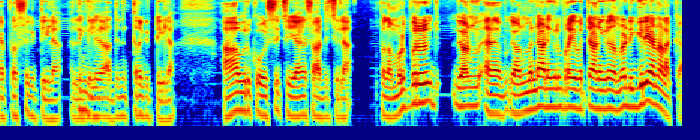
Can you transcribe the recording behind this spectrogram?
എ പ്ലസ് കിട്ടിയില്ല. അല്ലെങ്കിൽ അതിന് ഇത്ര കിട്ടിയില്ല. ആ ഒരു കോഴ്സ് ചെയ്യാൻ സാധിച്ചില്ല. ഇപ്പോൾ നമ്മളിപ്പോൾ ഒരു ഗവൺമെന്റ് ഗവൺമെന്റ് ആണെങ്കിലും പ്രൈവറ്റ് ആണെങ്കിലും നമ്മൾ ഡിഗ്രിയാണ് അളക്കുക.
